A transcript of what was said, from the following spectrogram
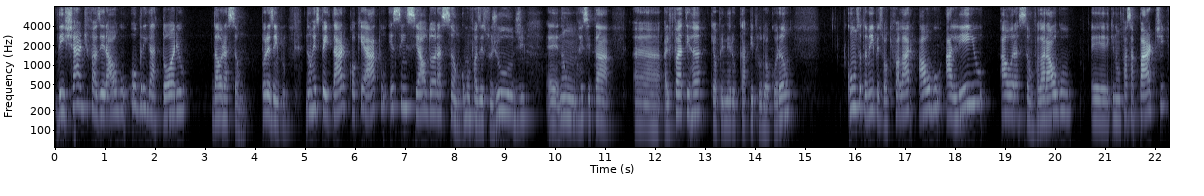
deixar de fazer algo obrigatório da oração. Por exemplo, não respeitar qualquer ato essencial da oração, como fazer sujude, é, não recitar uh, Al-Fatiha, que é o primeiro capítulo do Alcorão. Consta também, pessoal, que falar algo alheio à oração, falar algo é, que não faça parte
